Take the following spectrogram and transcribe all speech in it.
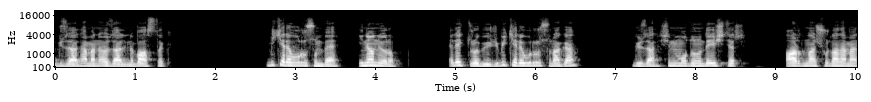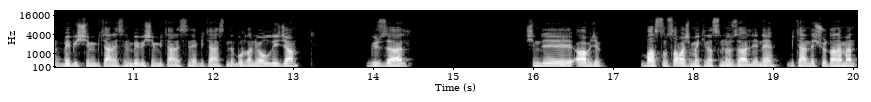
Güzel hemen özelliğini bastık. Bir kere vurursun be. İnanıyorum. Elektro büyücü bir kere vurursun aga. Güzel. Şimdi modunu değiştir. Ardından şuradan hemen bebişin bir tanesini, bebişin bir tanesini, bir tanesini de buradan yollayacağım. Güzel. Şimdi abicim bastım savaş makinesinin özelliğini. Bir tane de şuradan hemen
